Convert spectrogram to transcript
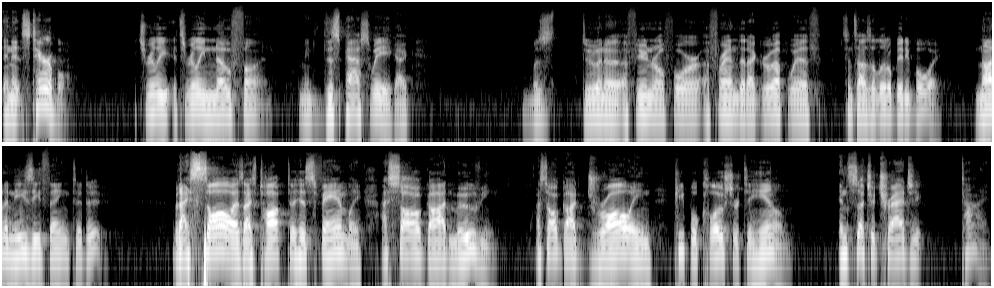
and it's terrible. It's really, it's really no fun. I mean, this past week, I was doing a, a, funeral for a friend that I grew up with since I was a little bitty boy. Not an easy thing to do. But I saw, as I talked to his family, I saw God moving. I saw God drawing people closer to Him in such a tragic time.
